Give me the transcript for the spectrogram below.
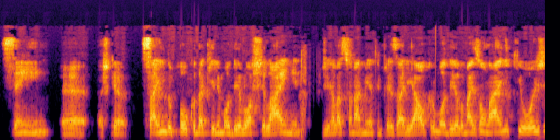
Sem, é, acho que é, saindo um pouco daquele modelo offline de relacionamento empresarial para o modelo mais online, que hoje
